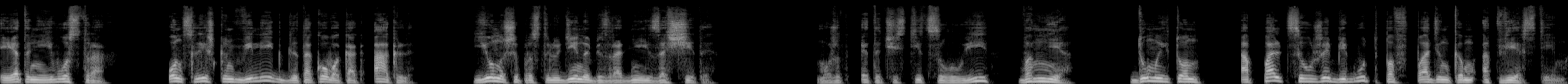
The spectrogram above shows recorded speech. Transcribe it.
И это не его страх. Он слишком велик для такого, как Акль, юноши-простолюдина без родни и защиты. Может, это частица Луи во мне? Думает он, а пальцы уже бегут по впадинкам отверстиям.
